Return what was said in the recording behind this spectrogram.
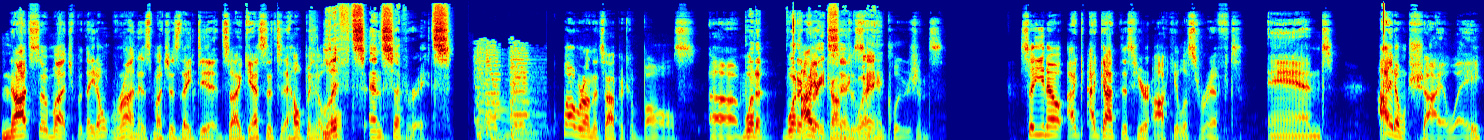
Not so much, but they don't run as much as they did. So I guess it's helping a little. Lifts and separates. While we're on the topic of balls, um, What a what a I great have come to some segue. conclusions. So you know, I I got this here Oculus Rift, and I don't shy away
